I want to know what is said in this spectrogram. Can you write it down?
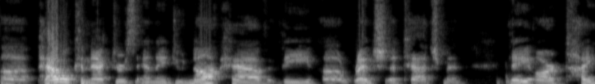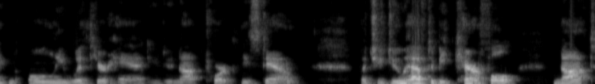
uh, paddle connectors and they do not have the uh, wrench attachment. They are tightened only with your hand. You do not torque these down. But you do have to be careful not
